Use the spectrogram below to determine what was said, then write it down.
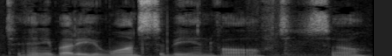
to anybody who wants to be involved. So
